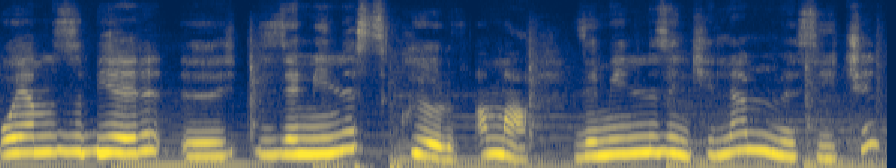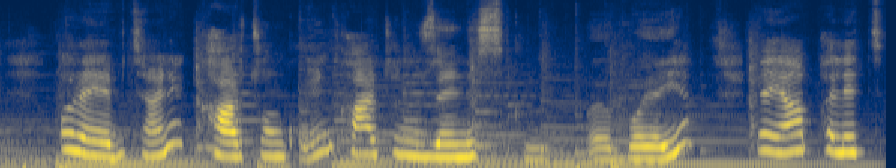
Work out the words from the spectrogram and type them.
boyamızı bir yere e, zemine sıkıyoruz ama zemininizin kirlenmemesi için oraya bir tane karton koyun. Kartonun üzerine sıkın e, boyayı veya palet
